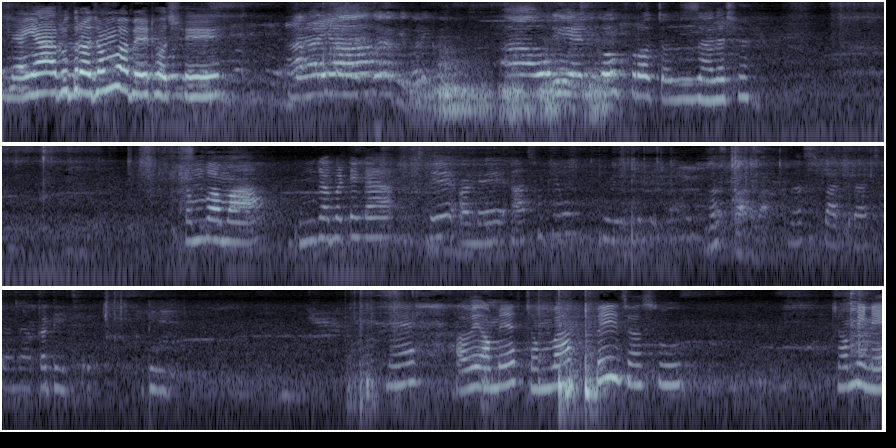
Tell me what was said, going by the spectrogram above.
ને અહીંયા રુદ્ર જમવા બેઠો છે. ઓરિયન કોકરોચ ચાલે છે જમવામાં ભૂંગા બટેકા છે અને આ શું કહેવાય રસ પાડવા રસ પાતરા છે અને કઢી છે કઢી ને હવે અમે જમવા બેસી જશું જમીને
